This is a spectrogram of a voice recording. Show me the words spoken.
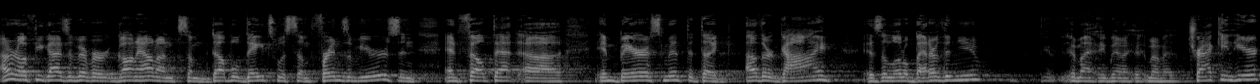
I don't know if you guys have ever gone out on some double dates with some friends of yours and, and felt that, uh, embarrassment that the other guy is a little better than you. Am I, am I, am I tracking here?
